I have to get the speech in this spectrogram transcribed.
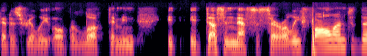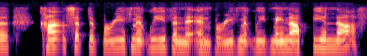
that is really overlooked. I mean, it, it doesn't necessarily fall under the concept of bereavement leave, and, and bereavement leave may not be enough.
